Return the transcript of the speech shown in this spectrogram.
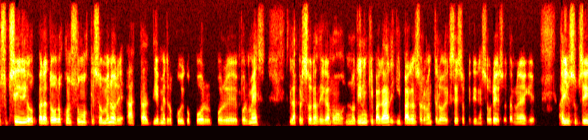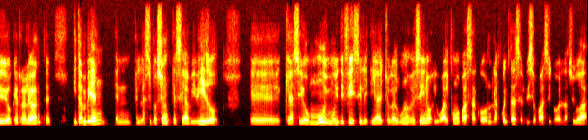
subsidio para todos los consumos que son menores, hasta 10 metros cúbicos por, por, eh, por, mes. Las personas, digamos, no tienen que pagar y pagan solamente los excesos que tienen sobre eso. De tal manera que hay un subsidio que es relevante. Y también en, en la situación que se ha vivido, eh, que ha sido muy, muy difícil y ha hecho que algunos vecinos, igual como pasa con las cuentas de servicios básicos en la ciudad,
